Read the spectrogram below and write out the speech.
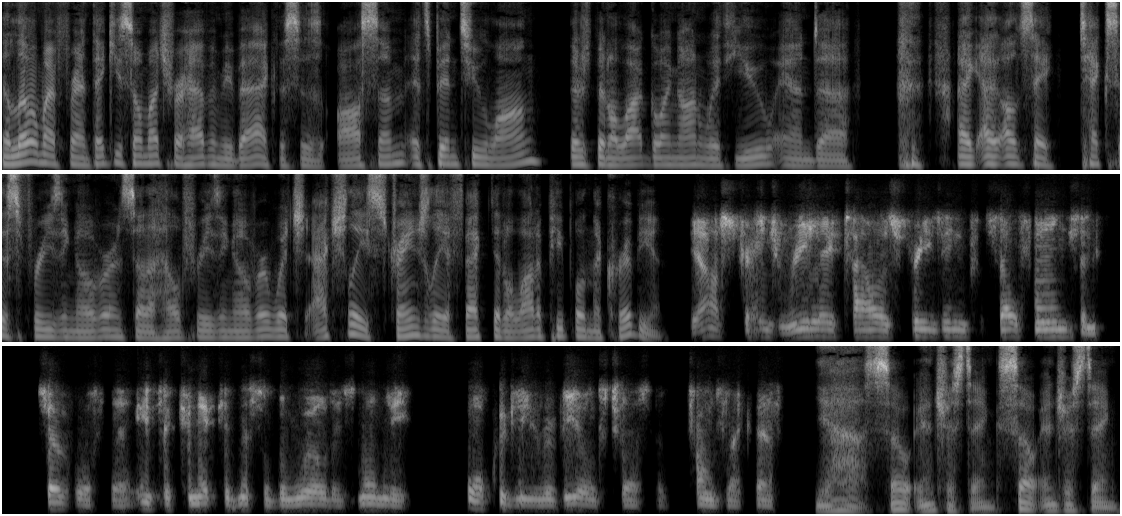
Hello, my friend. Thank you so much for having me back. This is awesome. It's been too long. There's been a lot going on with you and uh, I, will say Texas freezing over instead of hell freezing over, which actually strangely affected a lot of people in the Caribbean. Yeah, strange relay towers freezing for cell phones and so forth. The interconnectedness of the world is normally awkwardly revealed to us at times like that. Yeah, so interesting, so interesting.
